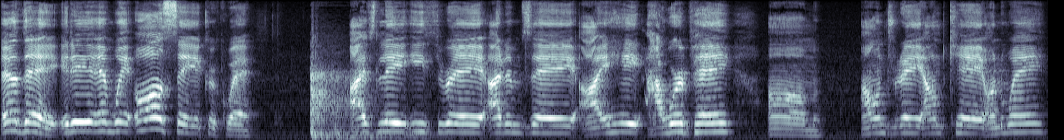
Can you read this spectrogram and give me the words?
Ede, ide emwe all say ikirkwe. Islay ithre, adamze, I hate our pay. Um, Andre, Auntke, unway.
